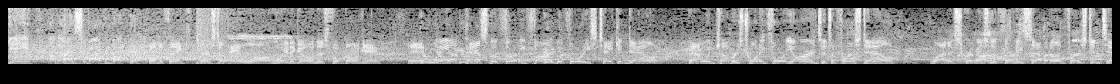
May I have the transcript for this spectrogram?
game. I don't know how he's surviving back there. And to think, there's still a long way to go in this football game. And way up past the 35 before he's taken down. That one covers 24 yards. It's a first down. Line of scrimmage, the 37 on first and 10.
